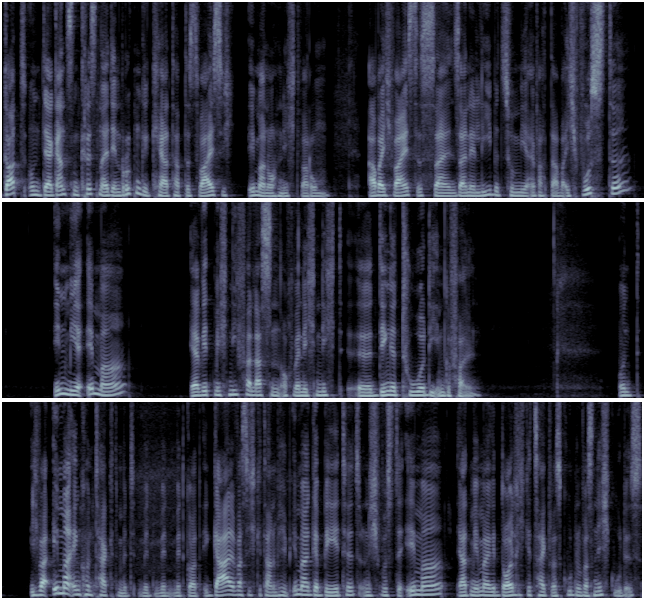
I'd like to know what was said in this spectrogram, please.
Gott und der ganzen Christenheit den Rücken gekehrt habe, das weiß ich immer noch nicht, warum. Aber ich weiß, dass sein, seine Liebe zu mir einfach da war. Ich wusste in mir immer, er wird mich nie verlassen, auch wenn ich nicht äh, Dinge tue, die ihm gefallen. Und ich war immer in Kontakt mit, mit, mit, mit Gott, egal was ich getan habe. Ich habe immer gebetet und ich wusste immer, er hat mir immer deutlich gezeigt, was gut und was nicht gut ist.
